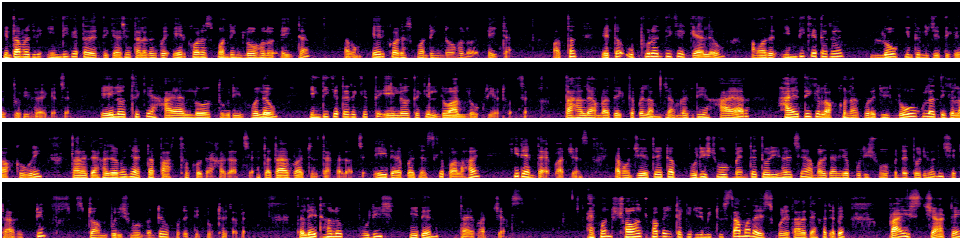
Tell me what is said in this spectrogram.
কিন্তু আমরা যদি ইন্ডিকেটারের দিকে আসি, তাহলে দেখব এর করেসপন্ডিং লো হলো এইটা এবং এর করেসপন্ডিং লো হলো এইটা। অর্থাৎ এটা উপরের দিকে গেলেও আমাদের ইন্ডিকেটারের লো কিন্তু নিচের দিকে তৈরি হয়ে গেছে। এই লো থেকে হায়ার লো তৈরি হলেও ইন্ডিকেটারের ক্ষেত্রে এই লো থেকে লোয়ার লো ক্রিয়েট হয়েছে। তাহলে আমরা দেখতে পেলাম যে আমরা যদি হায়ার হাইয়ের দিকে লক্ষ্য না করে, যদি লোগুলোর দিকে লক্ষ্য করি, তাহলে দেখা যাবে যে একটা পার্থক্য দেখা যাচ্ছে, একটা ডাইভার্জেন্স দেখা যাচ্ছে। এই ডাইভার্জেন্সকে বলা হয় হিডেন ডাইভার্জেন্স এবং যেহেতু এটা বুলিশ মুভমেন্টে তৈরি হয়েছে, আমরা জানি যে বুলিশ মুভমেন্টে তৈরি হলে সেটা আরেকটি স্ট্রং বুলিশ মুভমেন্টে উপরের দিকে উঠে যাবে। তাহলে এটা হলো বুলিশ হিডেন ডাইভার্জেন্স এখন সহজভাবে এটাকে যদি আমি একটু সামারাইজ করি, তাহলে দেখা যাবে প্রাইস চার্টে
